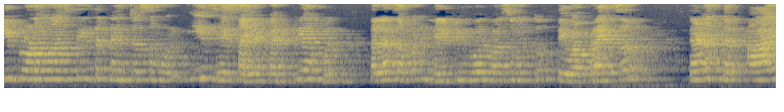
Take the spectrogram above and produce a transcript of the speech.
ही प्रोनाउन असतील तर त्यांच्यासमोर इज हे सहाय्यकारी क्रियापद त्यालाच आपण हेल्पिंग वर्ब असं म्हणतो ते वापरायचं. त्यानंतर आय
